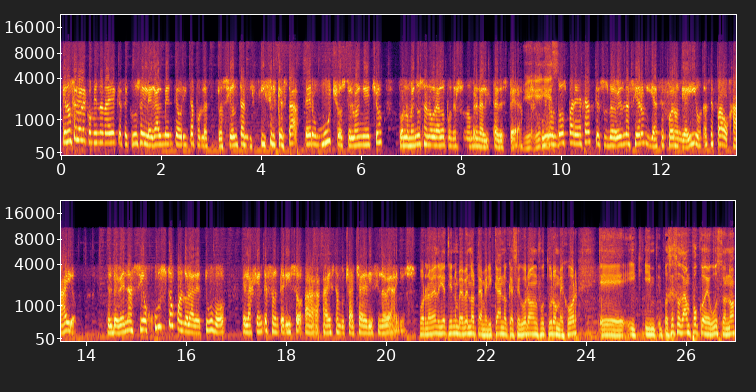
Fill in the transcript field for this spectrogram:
Que no se le recomienda a nadie que se cruce ilegalmente ahorita por la situación tan difícil que está, pero muchos que lo han hecho por lo menos han logrado poner su nombre en la lista de espera. Eh, dos parejas que sus bebés nacieron y ya se fueron de ahí. Una se fue a Ohio. El bebé nació justo cuando la detuvo el agente fronterizo a, esta muchacha de 19 años. Por lo menos ya tiene un bebé norteamericano que asegura un futuro mejor eh, y, pues eso da un poco de gusto, ¿no?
